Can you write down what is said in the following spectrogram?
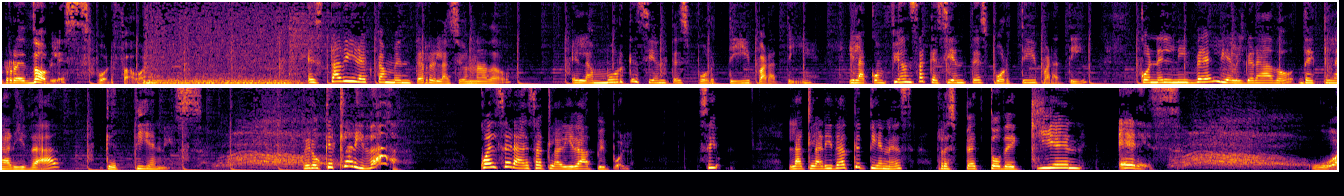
Redobles, por favor está directamente relacionado el amor que sientes por ti y para ti y la confianza que sientes por ti y para ti con el nivel y el grado de claridad que tienes. Pero ¿qué claridad? ¿Cuál será esa claridad, people? Sí, la claridad que tienes respecto de quién eres. ¡Wow!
